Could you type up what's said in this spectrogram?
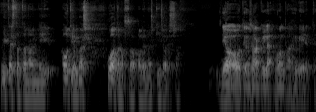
Mitäs tota noin, niin Outi on myös huoltanut sua paljon noissa kisoissa. Joo, Outi saa kyllä huoltaa hyvin, että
